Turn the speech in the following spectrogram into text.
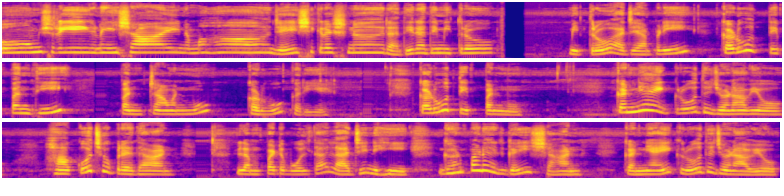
ઓમ શ્રી ગણેશાય નમઃ. જય શ્રી કૃષ્ણ. રાધે રાધે મિત્રો. મિત્રો, આજે આપણે કડવું ત્રેપનથી પંચાવનમું કડવું કરીએ. કડવું તેપનમું કન્યાએ ક્રોધ જણાવ્યો, હાંકો છો પ્રધાન. લંપટ બોલતા લાજે નહીં. ઘણપણ ગઈ શાન. કન્યાએ ક્રોધ જણાવ્યો,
